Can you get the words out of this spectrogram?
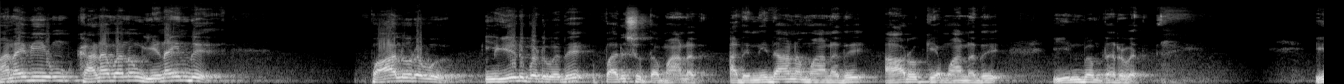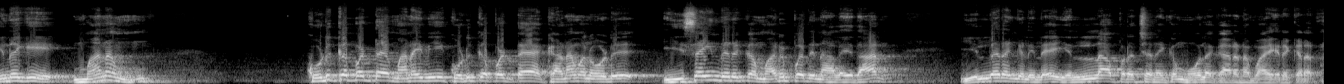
மனைவியும் கணவனும் இணைந்து பாலுறவு ஈடுபடுவது பரிசுத்தமானது. அது நிதானமானது ஆரோக்கியமானது இன்பம் தருவது. இன்றைக்கு மனம் கொடுக்கப்பட்ட மனைவி கொடுக்கப்பட்ட கணவனோடு இசைந்திருக்க மறுப்பதினாலே தான் இல்லறங்களிலே எல்லா பிரச்சனைக்கும் மூல காரணமாக இருக்கிறது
